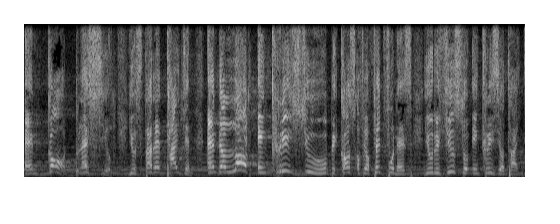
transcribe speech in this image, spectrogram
and God bless you. You started tithing and the Lord increased you because of your faithfulness. You refuse to increase your tithe.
